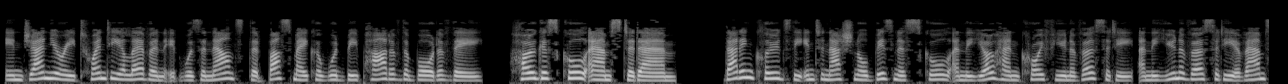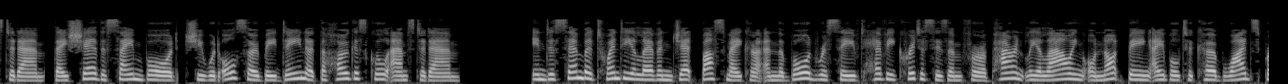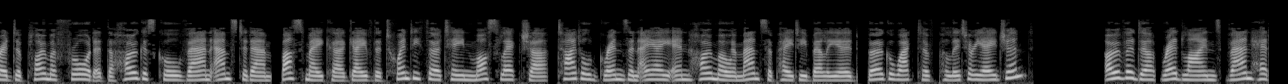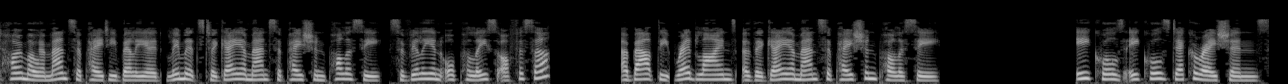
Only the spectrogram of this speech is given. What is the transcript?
In January 2011 it was announced that Bussemaker would be part of the board of the Hogeschool Amsterdam that includes the International Business School and the Johan Cruyff University and the University of Amsterdam. They share the same board. She would also be dean at the Hogeschool Amsterdam. In December 2011 Jet Bussemaker and the board received heavy criticism for apparently allowing or not being able to curb widespread diploma fraud at the Hogeschool van Amsterdam. Bussemaker gave the 2013 Mosse Lecture, titled Grenzen aan homo emancipatiebeleid, burgerwacht of agent? Over de red lines van het homo emancipatiebeleid limits to gay emancipation policy, civilian or police officer? About the red lines of the gay emancipation policy decorations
